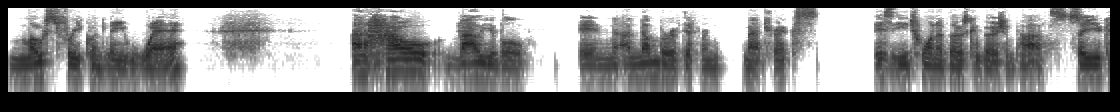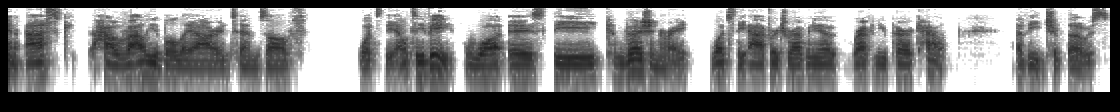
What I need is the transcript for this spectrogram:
most frequently where, and how valuable in a number of different metrics is each one of those conversion paths. So you can ask how valuable they are in terms of what's the LTV, what is the conversion rate, what's the average revenue revenue per account of each of those.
